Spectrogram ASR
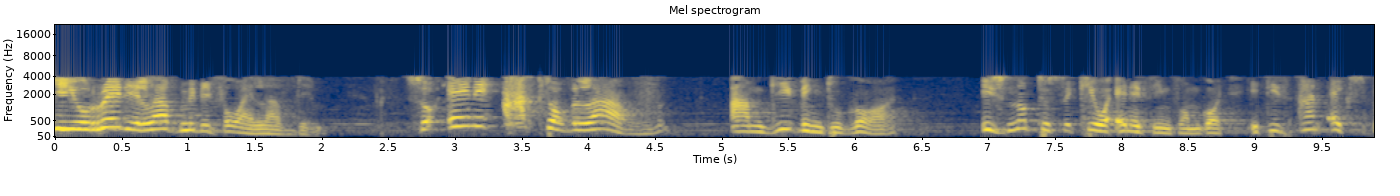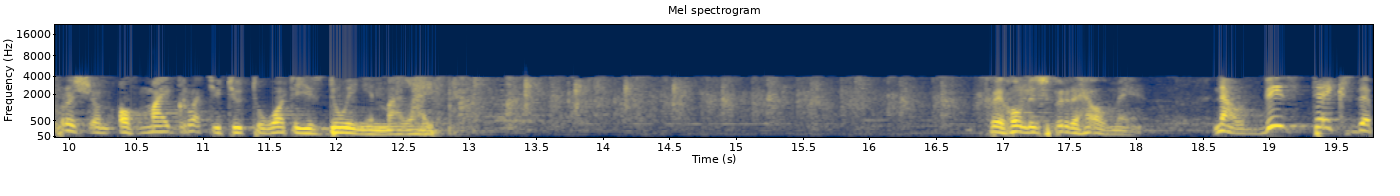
He already loved me before I loved him. So any act of love I'm giving to God is not to secure anything from God. It is an expression of my gratitude to what He is doing in my life. Say, Holy Spirit, help me. Now, this takes the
